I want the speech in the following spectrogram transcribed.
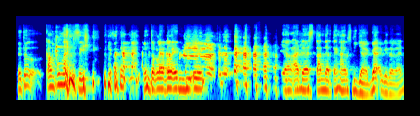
itu kampungan sih untuk level NBA yang ada standar yang harus dijaga gitu kan.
